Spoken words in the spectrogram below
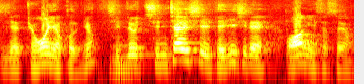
이제 병원이었거든요. 진료 진찰실 대기실에 어항이 있었어요.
